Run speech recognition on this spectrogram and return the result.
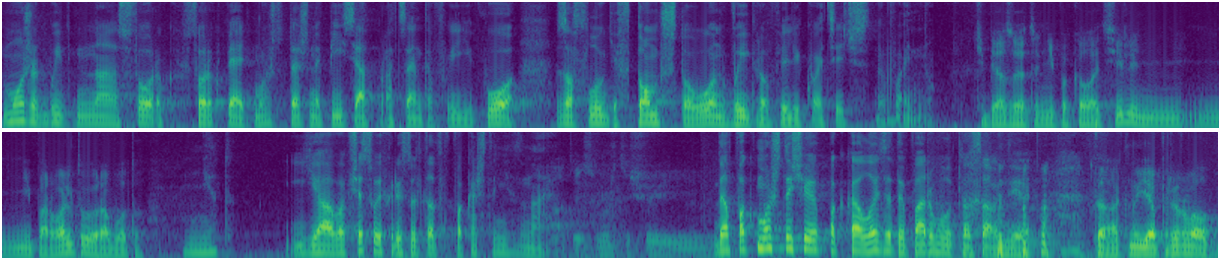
может быть на 40, 45, может даже на 50 процентов его заслуги в том, что он выиграл Великую Отечественную войну. Тебя за это не поколотили, не порвали твою работу? Нет. Я вообще своих результатов пока что не знаю. А, то есть, может, еще и... Да, может, еще и поколотят и порвут, на самом деле. Так, ну я прервал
